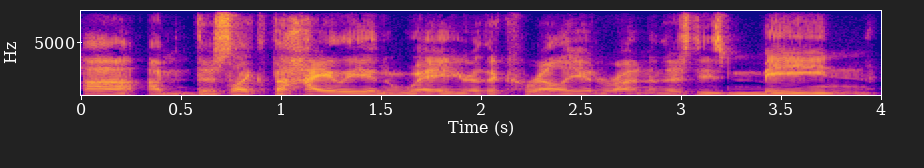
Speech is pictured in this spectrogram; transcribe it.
uh, um, there's like the Hydian Way or the Corellian Run, and there's these main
